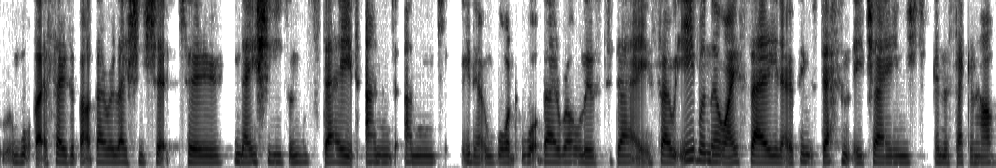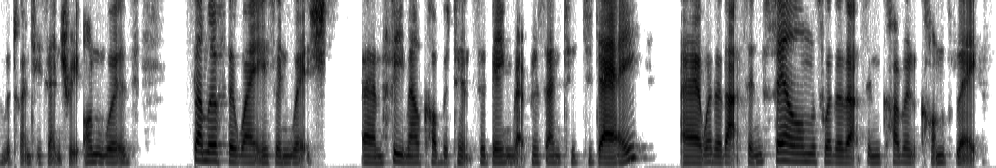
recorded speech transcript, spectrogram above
what that says about their relationship to nations and state and and you know what what their role is today. So even though i say you know things definitely changed in the second half of the 20th century onwards some of the ways in which um, female combatants are being represented today uh, whether that's in films whether that's in current conflicts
